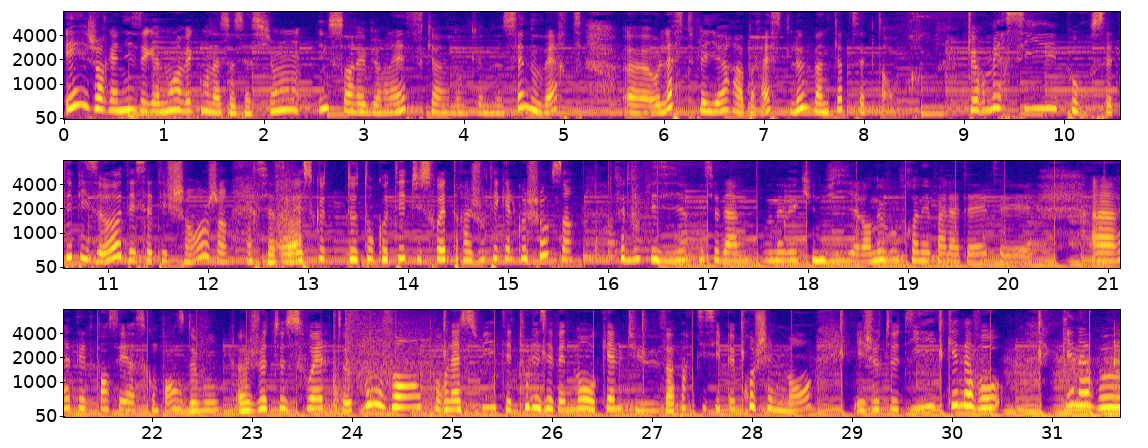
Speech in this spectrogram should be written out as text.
Et j'organise également avec mon association une soirée burlesque, donc une scène ouverte euh, au Last Player à Brest le 24 septembre. Je te remercie pour cet épisode et cet échange. Merci à toi. Euh, Est-ce que de ton côté, tu souhaites rajouter quelque chose? Faites-vous plaisir, messieurs, dames. Vous n'avez qu'une vie, alors ne vous prenez pas la tête et arrêtez de penser à ce qu'on pense de vous. Euh, je te souhaite bon vent pour la suite et tous les événements auxquels tu vas participer prochainement. Et je te dis Kenavo Kenavo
